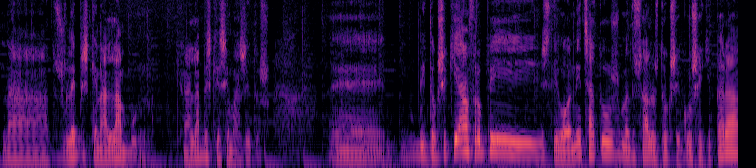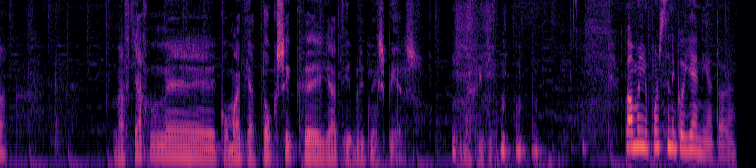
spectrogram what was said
να τους βλέπεις και να λάμπουν και να λάμπεις και εσύ μαζί τους. Ε, οι τοξικοί άνθρωποι στη γωνίτσα τους με τους άλλους τοξικούς εκεί πέρα να φτιάχνουν κομμάτια toxic για την Britney Spears μέχρι εκεί. Πάμε λοιπόν στην οικογένεια τώρα.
